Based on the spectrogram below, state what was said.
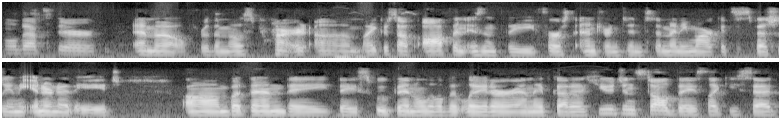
Well, that's their MO for the most part. Um, Microsoft often isn't the first entrant into many markets, especially in the internet age. Um, but then they, they swoop in a little bit later and they've got a huge installed base, like you said.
